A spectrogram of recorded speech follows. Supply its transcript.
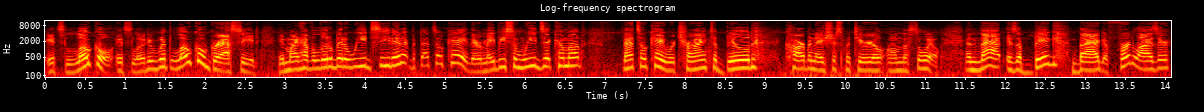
It's local. It's loaded with local grass seed. It might have a little bit of weed seed in it, but that's okay. There may be some weeds that come up. That's okay. We're trying to build carbonaceous material on the soil. And that is a big bag of fertilizer,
